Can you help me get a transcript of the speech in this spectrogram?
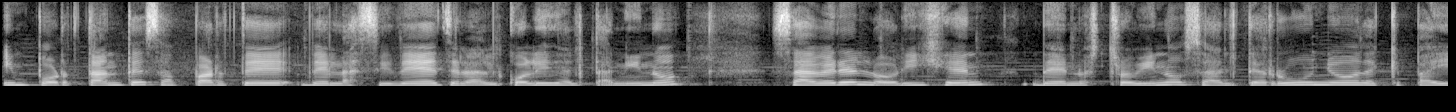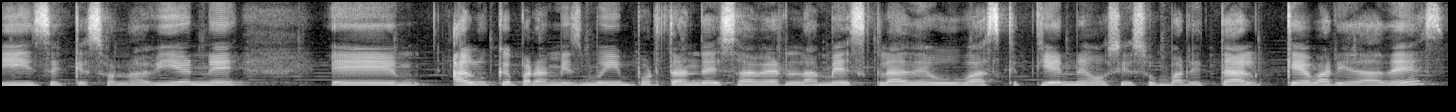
importantes, aparte de la acidez, del alcohol y del tanino, saber el origen de nuestro vino, o sea, el terruño, de qué país, de qué zona viene. Algo que para mí es muy importante es saber la mezcla de uvas que tiene o si es un varietal, qué variedad es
